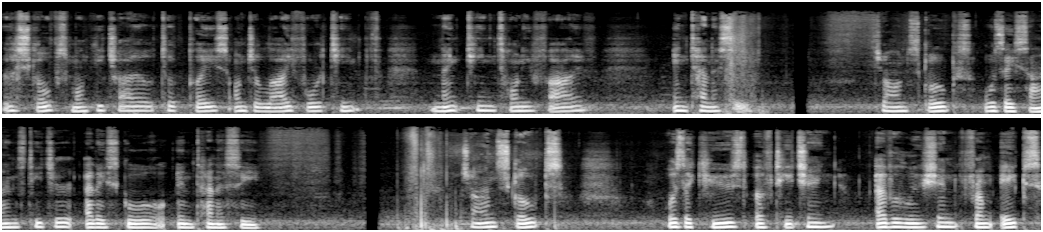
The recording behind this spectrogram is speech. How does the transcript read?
The Scopes monkey trial took place on July 14th, 1925, in Tennessee. John Scopes was a science teacher at a school in Tennessee. John Scopes was accused of teaching evolution from apes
